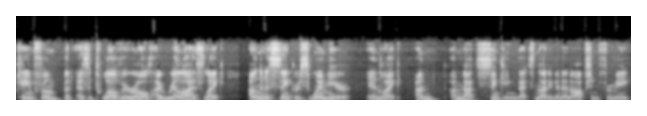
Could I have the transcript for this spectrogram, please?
came from, but as a 12 year old, I realized like I'm going to sink or swim here, and like I'm I'm not sinking. That's not even an option for me.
